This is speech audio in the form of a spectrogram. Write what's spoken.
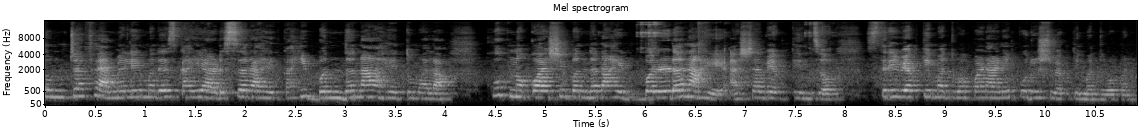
तुमच्या फॅमिलीमध्येच काही अडसर आहेत काही बंधनं आहेत तुम्हाला? खूप नको अशी बंधनं आहेत बर्डन आहे अशा व्यक्तींचं. स्त्री व्यक्तिमत्व पण आणि पुरुष व्यक्तिमत्व पण.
